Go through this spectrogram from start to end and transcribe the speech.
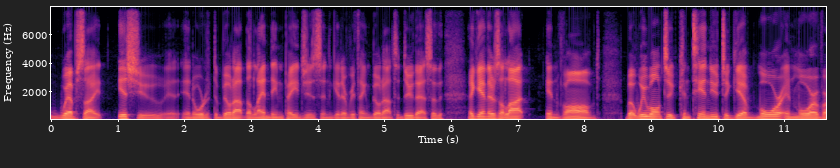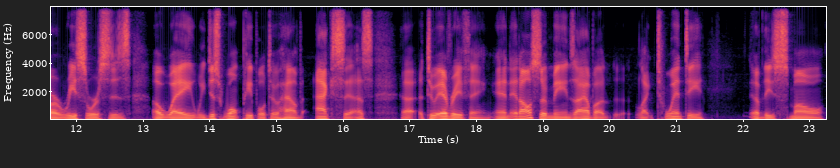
website issue in order to build out the landing pages and get everything built out to do that. So, again, there's a lot involved, but we want to continue to give more and more of our resources away. We just want people to have access uh, to everything. And it also means I have a like 20 of these small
